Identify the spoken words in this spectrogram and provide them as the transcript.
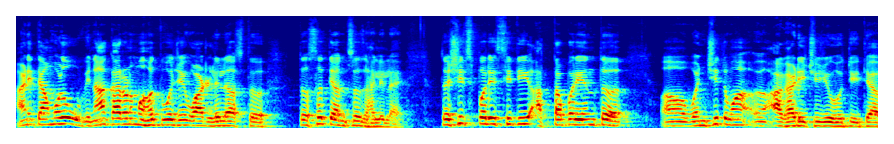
आणि त्यामुळं विनाकारण महत्त्व जे वाढलेलं असतं तसं त्यांचं झालेलं आहे. तशीच परिस्थिती आत्तापर्यंत वंचित मा आघाडीची जी होती त्या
